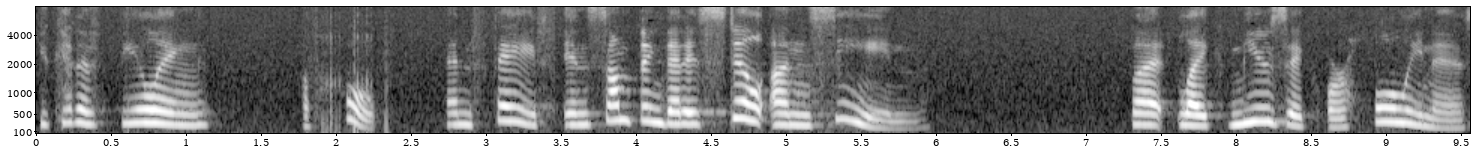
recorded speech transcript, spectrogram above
You get a feeling of hope and faith in something that is still unseen. But like music or holiness,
